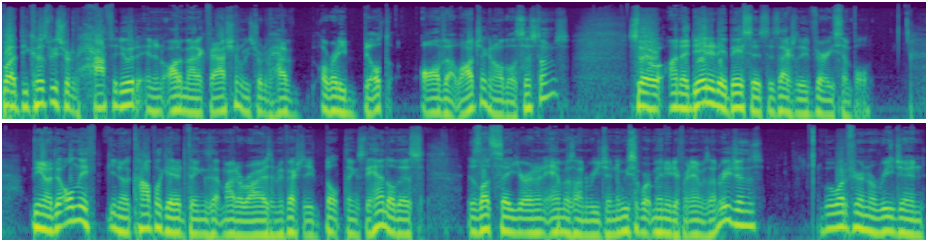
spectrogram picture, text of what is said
But because we sort of have to do it in an automatic fashion, we sort of have already built all of that logic and all those systems. So on a day-to-day basis, it's actually very simple. You know, the only you know complicated things that might arise, and we've actually built things to handle this, is let's say you're in an Amazon region, and we support many different Amazon regions. But what if you're in a region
